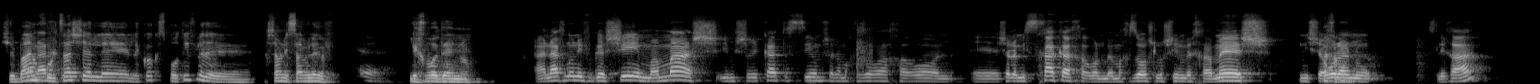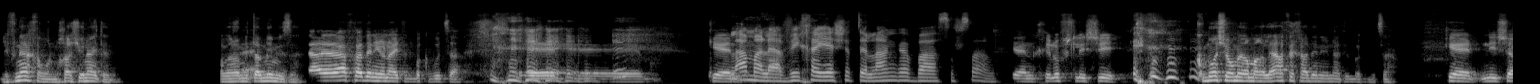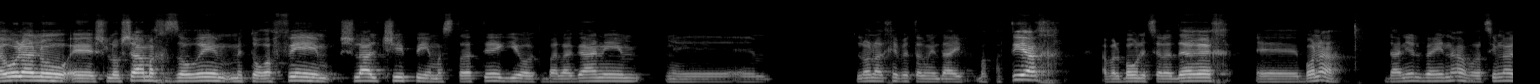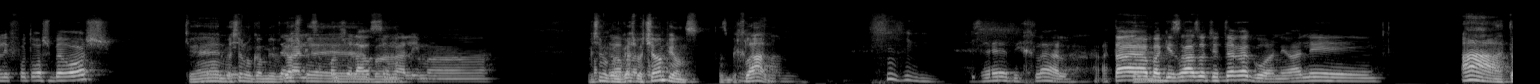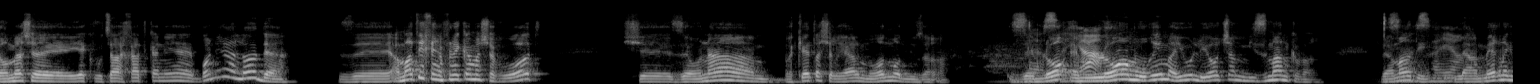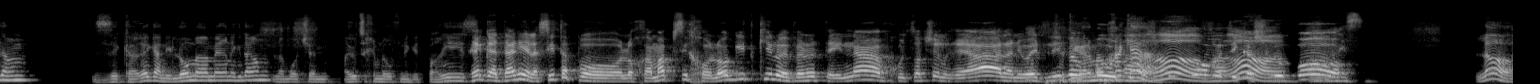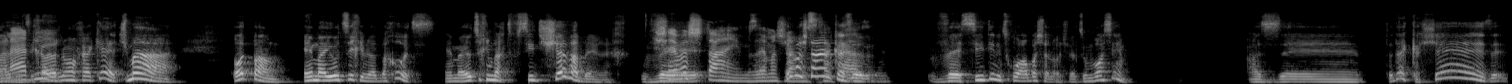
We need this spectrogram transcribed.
שבא עם חולצה של אה, לקוק ספורטיף, ל- עכשיו אני שם לב, כן. לכבודנו. אנחנו נפגשים ממש עם שריקת הסיום של המחזור האחרון, אה, של המשחק האחרון במחזור 35, נשארו אחרון. לנו... סליחה? לפני האחרון, מחר יש יונייטד. אבל אנחנו מתעלמים מזה. לאף אחד אין יונייטד בקבוצה. כן, למה? לאביך יש את אלנגה בספסל. כן, חילוף שלישי. כמו שעומר אמר, לאף אחד אין יונייטד בקבוצה. כן, נשארו לנו אה, שלושה מחזורים מטורפים, שלל צ'יפים, אסטרטגיות, בלאגנים. אה, לא נרחיב יותר מדי בפתיח, אבל בואו נצא לדרך. אה, בואנה, דניאל ועינב רצים לאליפות ראש בראש. כן, ויש לנו גם זה מפגש ב... מהניצחון של ב- ארסנל עם ה... ויש לנו גם מפגש בצ'אמפיונס, אז בכלל. נכון. זה בכלל. אתה כן. בגזרה הזאת יותר רגוע, נראה לי... אה, אתה אומר שיהיה קבוצה אחת כנראה? בוא נראה, לא יודע. זה... אמרתי לכם לפני כמה שבועות שזה עונה בקטע של ריאל מאוד מאוד מוזרה. זה הם לא, הזיה. הם לא אמורים היו להיות שם מזמן כבר. זה ואמרתי, הזיה. להמר נגדם, זה כרגע, אני לא מהמר נגדם, למרות שהם היו צריכים לעוף נגד פריז. רגע, דניאל, עשית פה לוחמה פסיכולוגית, כאילו, הבאנו את עינב, חולצות של ריאל, אני אוהד ליברפול. למה הוא מחכה לה. ברור, פה, תיכשלו פה. ברור. לא, אבל אני היה צריך. לדעת למה הוא מחכה. תשמע, עוד פעם, הם היו צריכים להיות בחוץ. הם היו צריכים להפסיד שבע בערך. ו- שבע שתיים, זה מה שבע שתיים שהמשחק כזה. הזה. וסיטי ניצחו 4-3 ויצאו מבואסים. אז אה, אתה יודע, קשה, זה...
